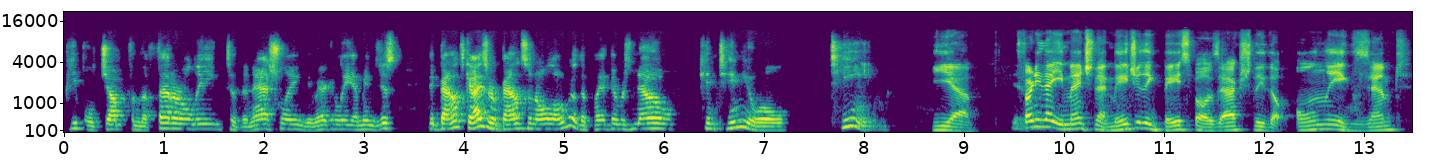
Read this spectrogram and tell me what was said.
people jump from the federal league to the national league the american league. I mean just the bounce guys were bouncing all over the place. There was no continual team. Yeah. It's funny that you mentioned that Major League Baseball is actually the only exempt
